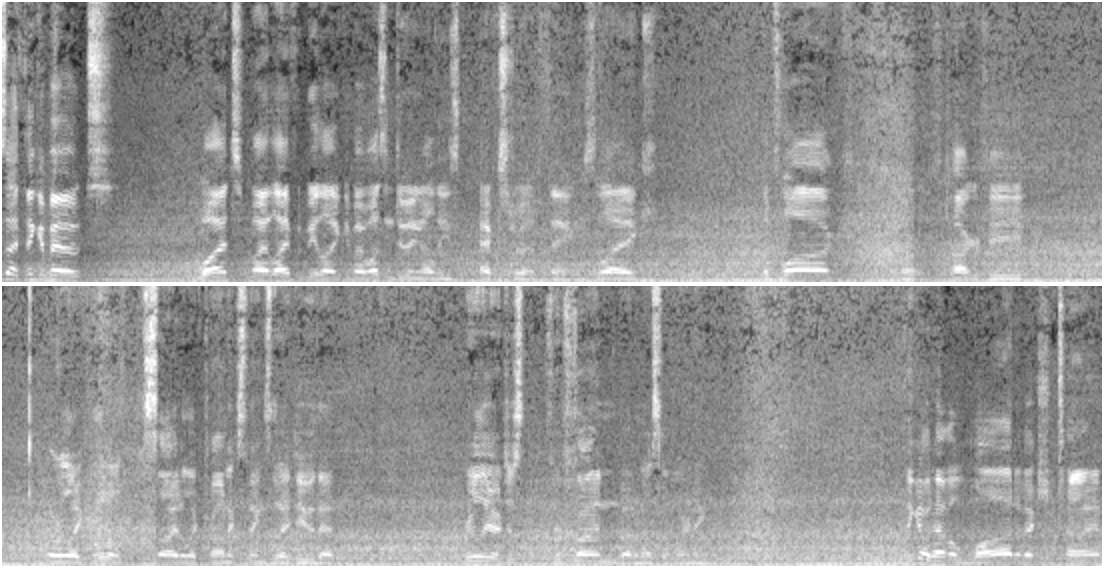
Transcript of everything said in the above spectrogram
Sometimes I think about what my life would be like if I wasn't doing all these extra things, like the vlog, or the photography, or like little side electronics things that I do that really are just for fun, but I'm also learning. I think I would have a lot of extra time,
